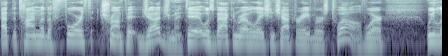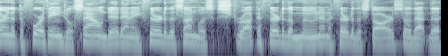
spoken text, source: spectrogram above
at the time of the fourth trumpet judgment. It was back in Revelation chapter 8, verse 12, where we learn that the fourth angel sounded, and a third of the sun was struck, a third of the moon, and a third of the stars, so that the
